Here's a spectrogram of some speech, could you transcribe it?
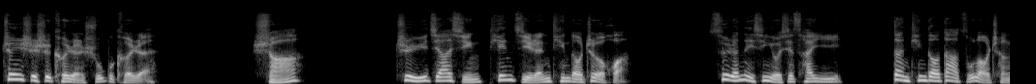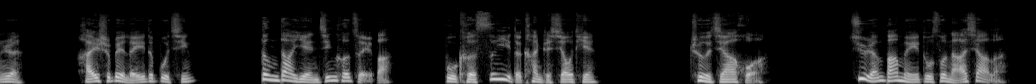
真是是可忍孰不可忍！啥？”至于嘉行天几人听到这话，虽然内心有些猜疑，但听到大族老承认，还是被雷得不轻，瞪大眼睛和嘴巴，不可思议的看着萧天。这家伙居然把美杜莎拿下了，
